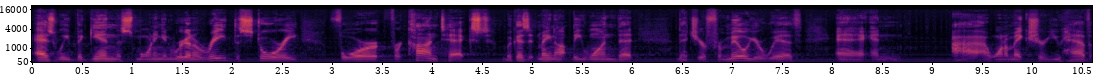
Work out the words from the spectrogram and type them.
as we begin this morning. And we're going to read the story for, for context because it may not be one that, that you're familiar with, and, and I, I want to make sure you have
